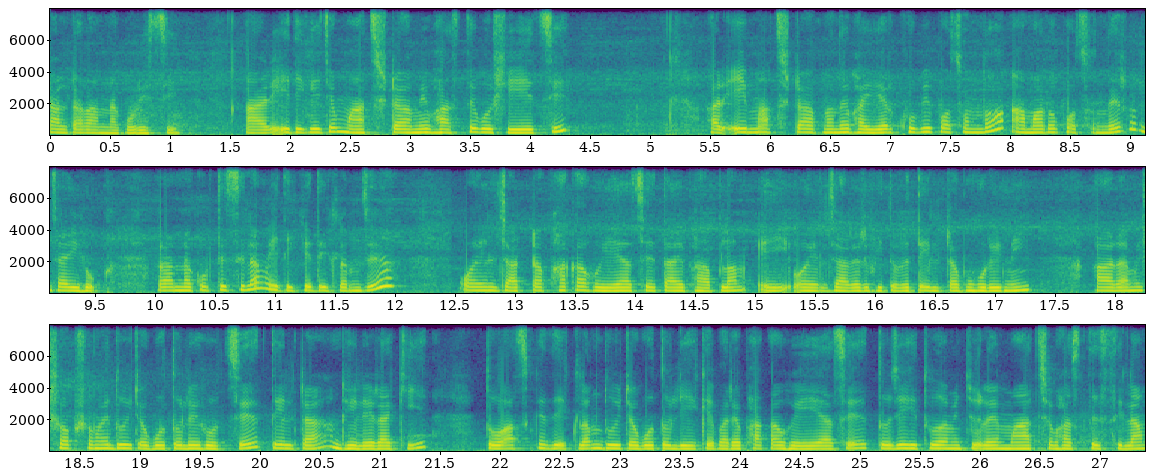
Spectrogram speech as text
ডালটা রান্না করেছি। আর এদিকে যে মাছটা আমি ভাজতে বসিয়েছি, আর এই মাছটা আপনাদের ভাইয়ার খুবই পছন্দ, আমারও পছন্দের। যাই হোক রান্না করতেছিলাম, এদিকে দেখলাম যে অয়েল জারটা ফাঁকা হয়ে আছে, তাই ভাবলাম এই অয়েল জারের ভিতরে তেলটা ভরে নিই। আর আমি সব সময় দুইটা বোতলে হচ্ছে তেলটা ঢেলে রাখি। তো আজকে দেখলাম দুইটা বোতলই একেবারে ফাঁকা হয়ে আছে। তো যেহেতু আমি চুলায় মাছ ভাজতেছিলাম,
